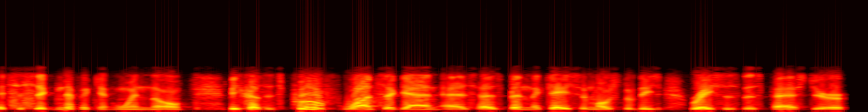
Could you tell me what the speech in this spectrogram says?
It's a significant win, though, because it's proof, once again, as has been the case in most of these races this past year,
